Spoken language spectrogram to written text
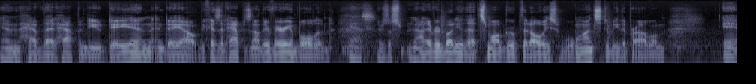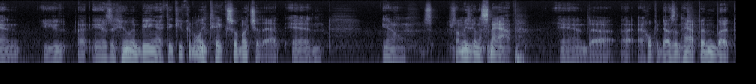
and have that happen to you day in and day out because it happens now. They're very emboldened. yes there's a not everybody that small group that always wants to be the problem and you uh, as a human being i think you can only take so much of that and you know somebody's going to snap and uh, I, I hope it doesn't happen but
